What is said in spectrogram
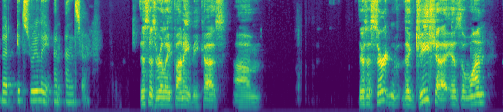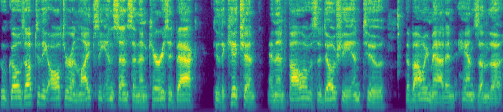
but it's really an answer. this is really funny because um, there's a certain the jisha is the one who goes up to the altar and lights the incense and then carries it back to the kitchen and then follows the doshi into the bowing mat and hands them the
